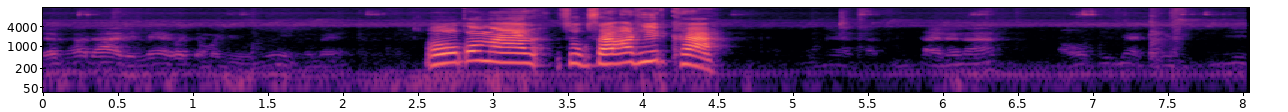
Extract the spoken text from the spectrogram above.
แล้วถ้าได้เนี่ยแม่ก็จะมาอยู่นี่ใช่ไหมโอ้ก็มาสุกร์เสาร์อาทิตย์ค่ะใช่แล้วนะเอาที่แม่จะมาอยู่ที่นี่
